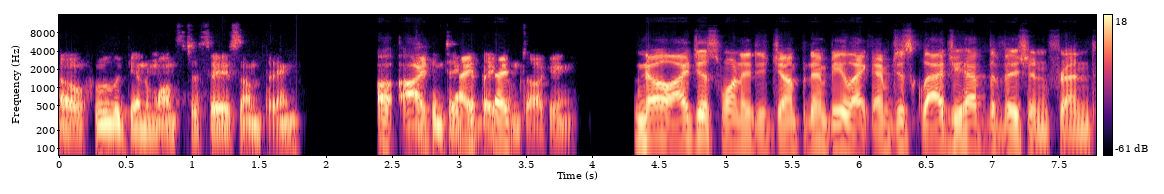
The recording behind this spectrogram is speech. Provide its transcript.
Oh, hooligan wants to say something. Uh, I, I, can take I, a break I, from talking. No, I just wanted to jump in and be like, I'm just glad you have the vision, friend.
